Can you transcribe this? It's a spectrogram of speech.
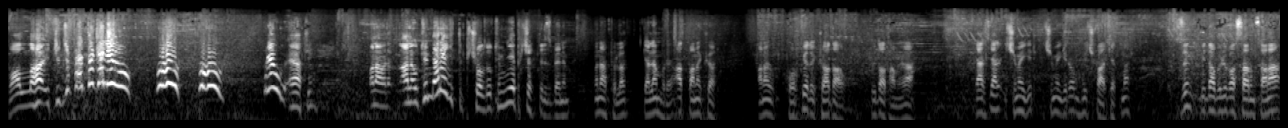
Vallahi ikinci penta geliyor. Vuhu, vuhu. Vuhu. E atayım. Ana ana, ana ultim nereye gitti piç oldu ultim niye piç ettiniz benim? Bu ne yapıyor lan? Gel lan buraya at bana at. Ana korkuyor da at al. Q da atamıyor ha. Gel gel içime gir içime gir oğlum hiç fark etmez. Zınk bir W basarım sana.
